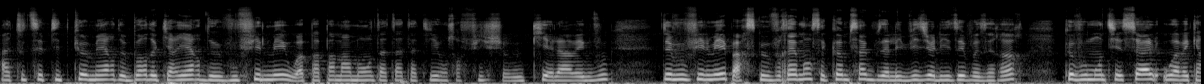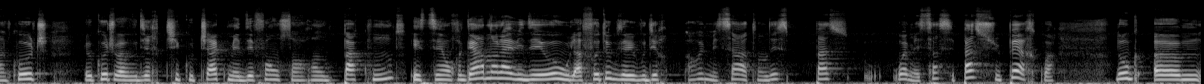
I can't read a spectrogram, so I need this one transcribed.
à toutes ces petites commères de bord de carrière de vous filmer ou à papa, maman, tata, tati, on s'en fiche, ou qui est là avec vous, de vous filmer parce que vraiment c'est comme ça que vous allez visualiser vos erreurs. Que vous montiez seul ou avec un coach, le coach va vous dire tchic ou tchac, mais des fois on s'en rend pas compte. Et c'est en regardant la vidéo ou la photo que vous allez vous dire Ah oui, mais ça, attendez, c'est pas. Ouais, mais ça, c'est pas super quoi. Donc euh,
